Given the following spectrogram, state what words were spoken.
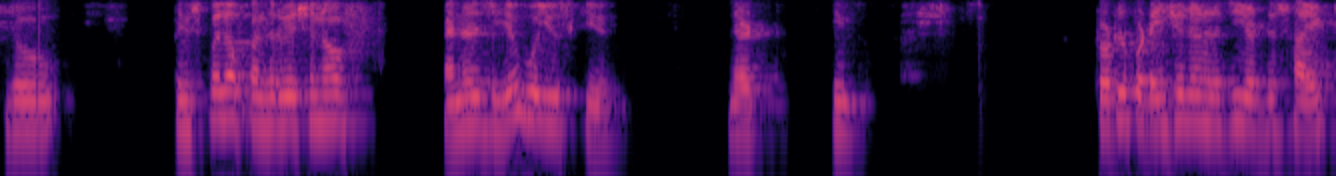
जो principle of conservation of energy है, वो यूज़ किया। That total potential energy at this height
